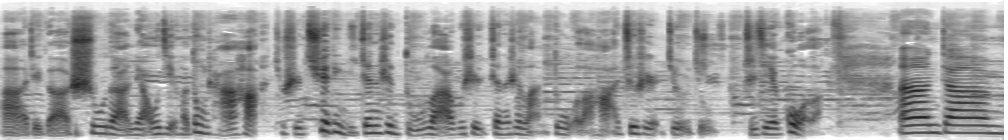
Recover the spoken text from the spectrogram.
啊这个书的了解和洞察哈，就是确定你真的是读了，而不是真的是懒惰了哈，就是就就直接过了，and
